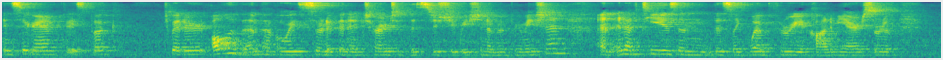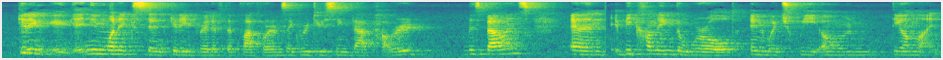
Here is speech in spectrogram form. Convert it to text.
Instagram, Facebook, Twitter, all of them have always sort of been in charge of this distribution of information. And NFTs and this like Web3 economy are sort of getting in one extent getting rid of the platforms like reducing that power misbalance and becoming the world in which we own the online.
